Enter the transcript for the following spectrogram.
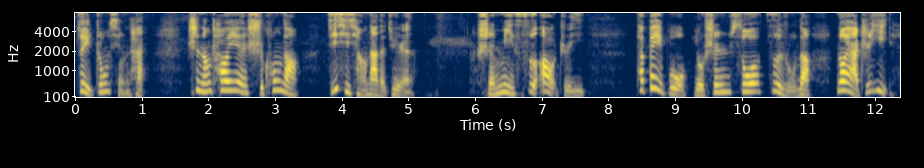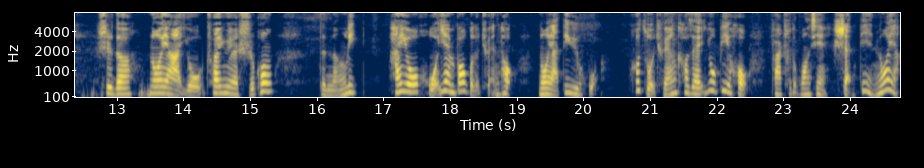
最终形态，是能超越时空的极其强大的巨人。神秘四奥之一，它背部有伸缩自如的诺亚之翼，使得诺亚有穿越时空的能力；还有火焰包裹的拳头——诺亚地狱火，和左拳靠在右臂后发出的光线——闪电诺亚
